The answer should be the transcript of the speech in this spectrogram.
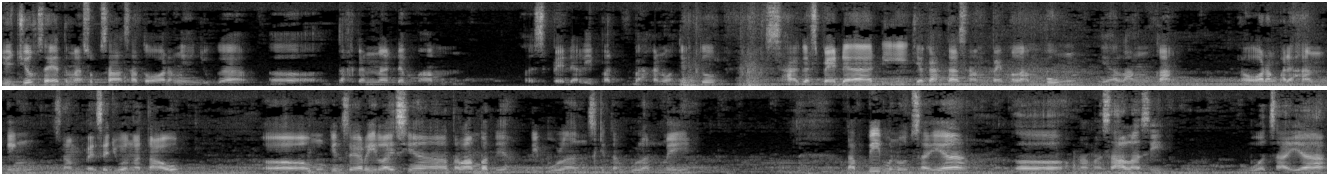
jujur saya termasuk salah satu orang yang juga uh, terkena demam sepeda lipat. Bahkan waktu itu harga sepeda di Jakarta sampai melambung ya langka. Orang pada hunting sampai saya juga nggak tahu. Uh, mungkin saya realize nya terlambat ya di bulan sekitar bulan Mei. Tapi menurut saya uh, nggak masalah sih. Buat saya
